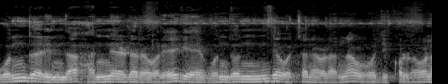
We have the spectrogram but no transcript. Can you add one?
ಒಂದರಿಂದ ಹನ್ನೆರಡರವರೆಗೆ ಒಂದೊಂದೇ ವಚನಗಳನ್ನು ಓದಿಕೊಳ್ಳೋಣ.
